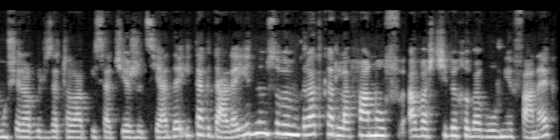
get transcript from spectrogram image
Musierowicz zaczęła pisać Jerzycjadę i tak dalej. Jednym słowem gratka dla fanów, a właściwie chyba głównie fanek.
